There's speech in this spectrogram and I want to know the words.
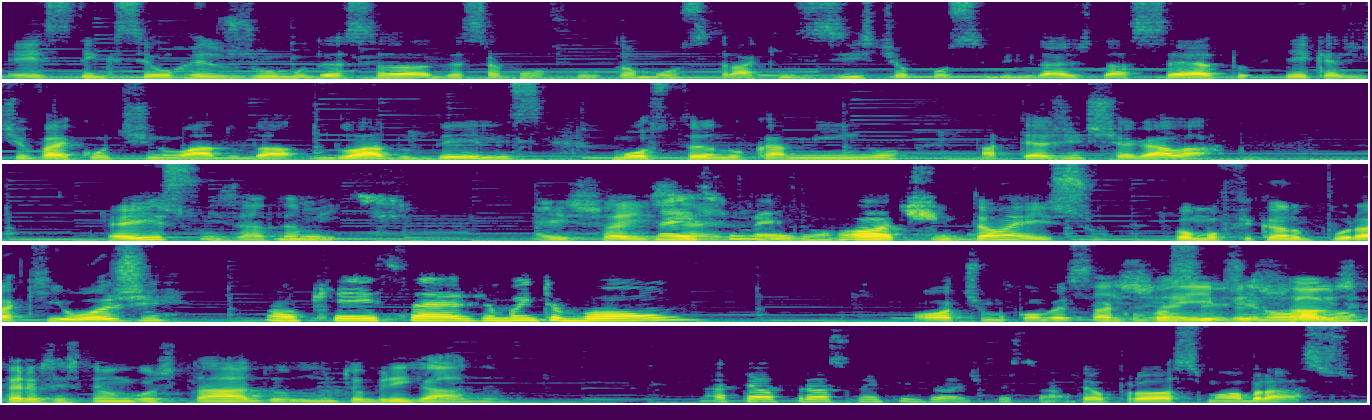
esse tem que ser o resumo dessa, dessa consulta, mostrar que existe a possibilidade de dar certo e que a gente vai continuar do, do lado deles, mostrando o caminho até a gente chegar lá. É isso? Exatamente. É isso aí, É Sérgio. isso mesmo, ótimo. Então é isso. Vamos ficando por aqui hoje. Ok, Sérgio, muito bom. Ótimo conversar é com vocês aí, pessoal. de novo. Espero que vocês tenham gostado. Muito obrigado. Até o próximo episódio, pessoal. Até o próximo. Um abraço.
